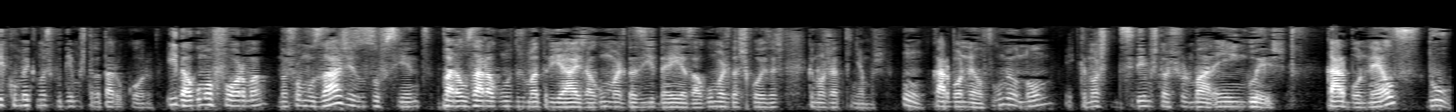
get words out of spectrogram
e como é que nós podíamos tratar o couro. E de alguma forma, nós fomos ágeis o suficiente para usar alguns dos materiais, algumas das ideias, algumas das coisas que nós já tínhamos. Um, Carbonels, o meu nome, que nós decidimos transformar em inglês Carbonels, do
